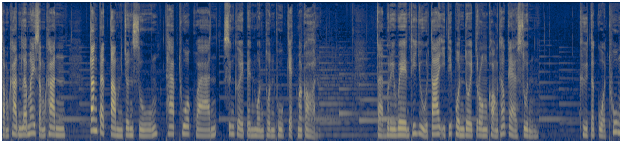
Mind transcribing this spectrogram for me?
สำคัญและไม่สำคัญ ตั้งแต่ต่ำจนสูงแทบทั่วแคว้น ซึ่งเคยเป็นมณฑลภูเก็ตมาก่อน แต่บริเวณที่อยู่ใต้อิทธิพลโดยตรงของเท่าแก่สุน คือตะกัวทุ่ง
